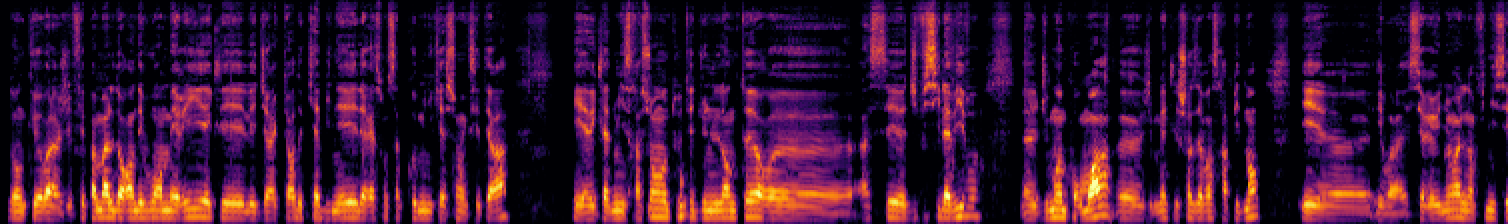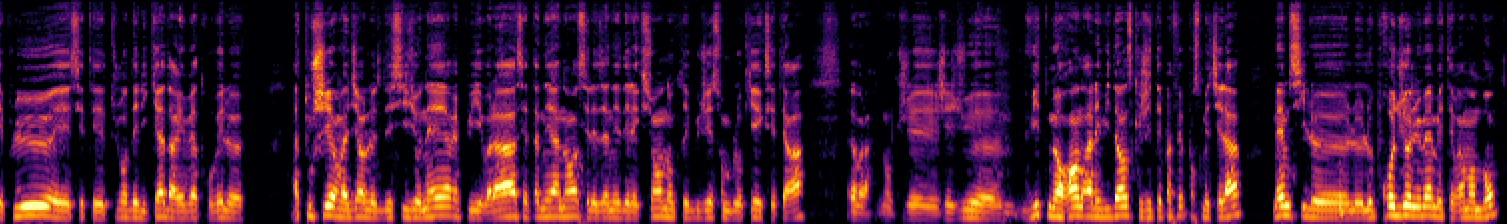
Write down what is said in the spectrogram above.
Donc euh, voilà, j'ai fait pas mal de rendez-vous en mairie avec les, directeurs de cabinet, les responsables communication, etc. Et avec l'administration, tout est d'une lenteur euh, assez difficile à vivre, euh, du moins pour moi. J'aime bien que les choses avancent rapidement. Et voilà, ces réunions, elles n'en finissaient plus. Et c'était toujours délicat d'arriver à trouver le, à toucher, on va dire, le décisionnaire. Et puis voilà, cette année, ah non, c'est les années d'élection, donc les budgets sont bloqués, etc. Euh, voilà, donc j'ai dû euh, vite me rendre à l'évidence que j'étais pas fait pour ce métier-là, même si le, le, produit en lui-même était vraiment bon.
